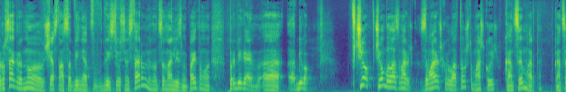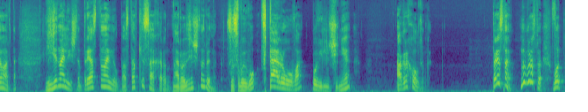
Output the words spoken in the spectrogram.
Русагра, но сейчас нас обвинят в 282 в национализме, поэтому пробегаем, а, а, бегом. В чем, в чем была заморочка? Заморочка была в том, что Машкович в конце марта, в конце марта единолично приостановил поставки сахара на розничный рынок со своего второго по величине агрохолдинга. Приостановил. Ну, просто вот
